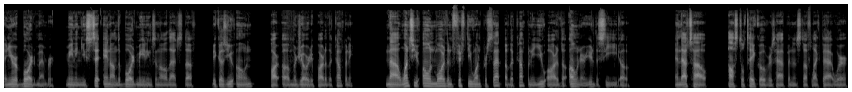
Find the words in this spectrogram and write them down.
then you're a board member, meaning you sit in on the board meetings and all that stuff because you own part a majority part of the company. Now, once you own more than 51% of the company, you are the owner, you're the CEO. And that's how hostile takeovers happen and stuff like that where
